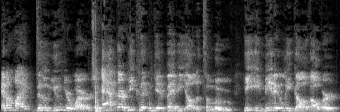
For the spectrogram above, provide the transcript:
and I'm like, dude, use your words. after he couldn't get Baby Yoda to move, he immediately goes over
